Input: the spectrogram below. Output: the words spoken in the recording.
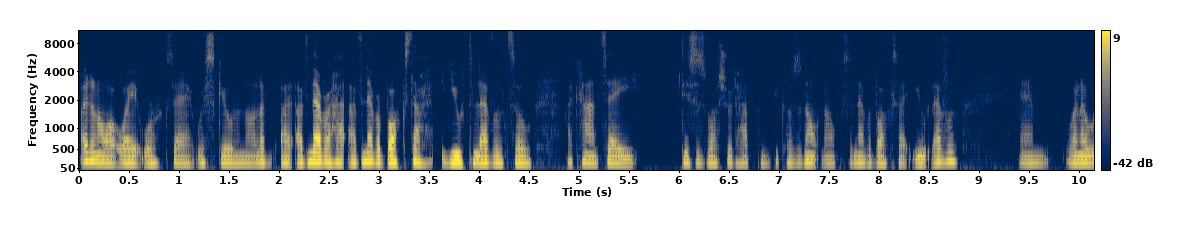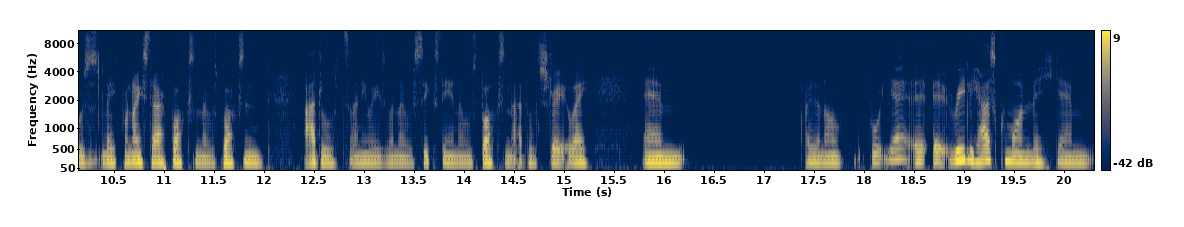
I don't know what way it works uh, with school and all. I've I've never ha- I've never boxed at youth level, so I can't say this is what should happen because I don't know because I never boxed at youth level. Um, when I was like when I start boxing, I was boxing adults. Anyways, when I was sixteen, I was boxing adults straight away. Um, I don't know, but yeah, it, it really has come on. Like um,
